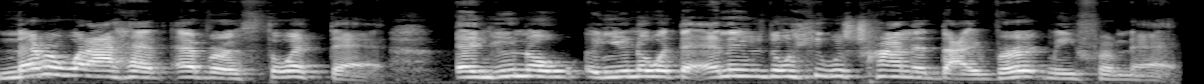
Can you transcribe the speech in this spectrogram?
Never would I have ever thought that. And you know, and you know what the enemy was doing? He was trying to divert me from that.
